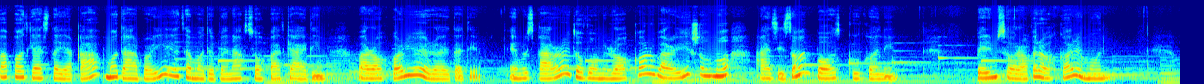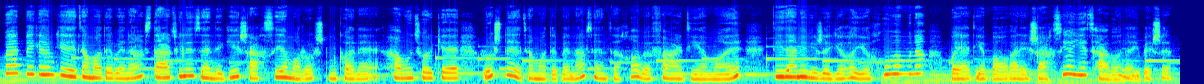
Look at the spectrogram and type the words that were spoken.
و پادکست های قبل ما درباره اعتماد به نفس صحبت کردیم و راهکاری رو ارائه دادیم. امروز قرار دومین راهکار رو برای شما عزیزان بازگو کنیم. بریم سراغ راهکارمون. باید بگم که اعتماد به نفس در طول زندگی شخصی ما رشد می‌کنه. همونطور که رشد اعتماد به نفس انتخاب فردی ماه دیدن ویژگی های خوبمونم باید یه باور شخصی یا یه توانایی بشه.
